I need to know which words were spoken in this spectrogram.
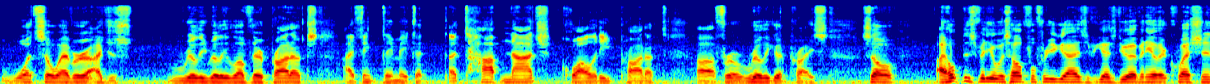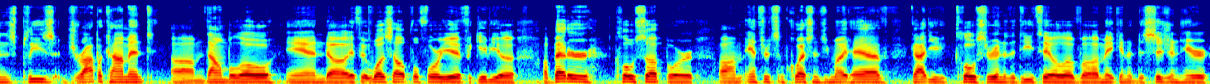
whatsoever. I just really, really love their products. I think they make a, a top-notch quality product uh, for a really good price. So I hope this video was helpful for you guys. If you guys do have any other questions, please drop a comment um, down below. And uh, if it was helpful for you, if it gave you a, a better close-up or um, answered some questions you might have, got you closer into the detail of uh, making a decision here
